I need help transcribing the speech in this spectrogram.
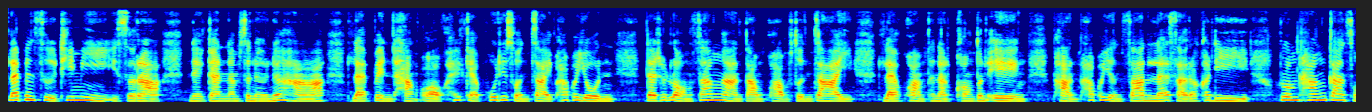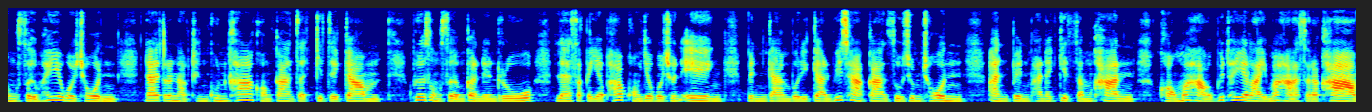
และเป็นสื่อที่มีอิสระในการนำเสนอเนื้อหา และเป็นทางออกให้แก่ผู้ที่สนใจภาพยนตร์ ได้ทดลองสร้างงานตามความสนใจ และความถนัดของตนเองผ่านภาพยนตร์สั้นและสารคดี รวมทั้งการส่งเสริมให้เยาวชน ได้ตระหนักถึงคุณค่าของการจัดกิจกรรม เพื่อส่งเสริมการเรียนรู้ และศักยภาพของเยาวชนเอง เป็นการบริการวิชาการสู่ชุมชน อันเป็นภารกิจสำคัญ ของมหาวิทยาลัยมหาสารคาม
